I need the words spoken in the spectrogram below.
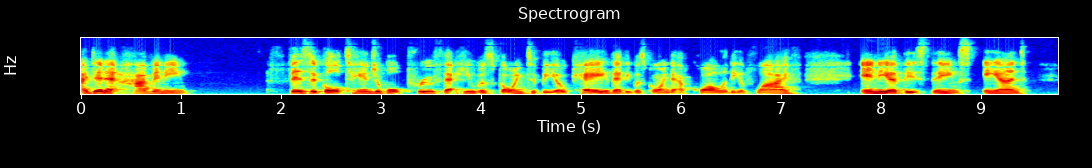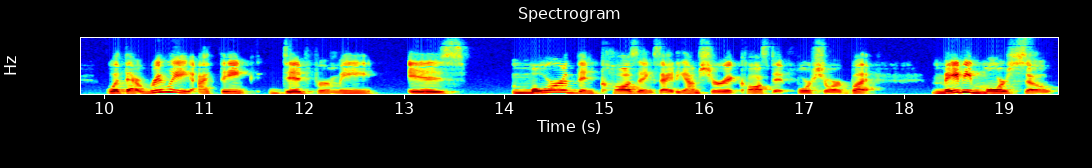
I didn't have any physical, tangible proof that he was going to be okay, that he was going to have quality of life, any of these things. And what that really, I think, did for me is more than cause anxiety, I'm sure it caused it for sure, but maybe more so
